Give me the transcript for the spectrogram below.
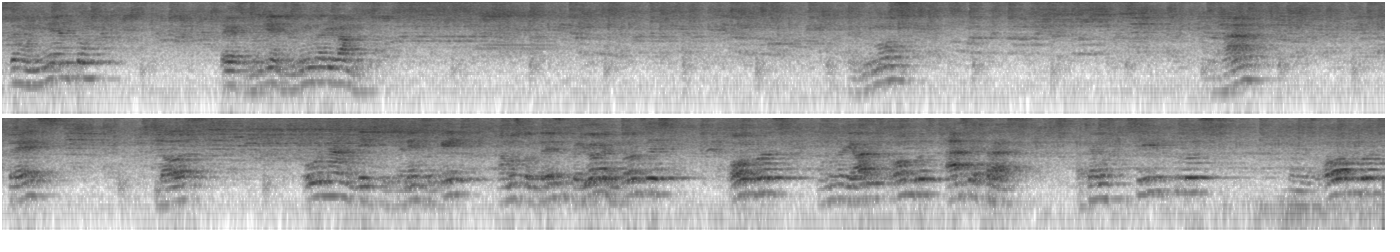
Este movimiento. Eso, muy bien, seguimos ahí, vamos. Seguimos. Ajá. Tres, dos, una, listo, excelente, ok. Vamos con tres superiores, entonces, hombros, vamos a llevar los hombros hacia atrás. Hacemos círculos con los hombros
